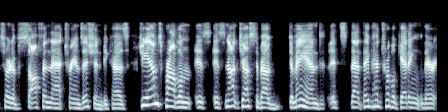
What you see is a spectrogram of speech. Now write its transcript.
sort of soften that transition because GM's problem is it's not just about demand it's that they've had trouble getting their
